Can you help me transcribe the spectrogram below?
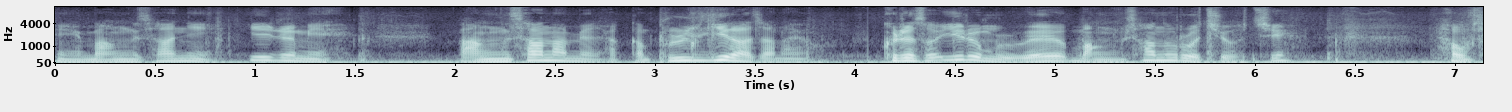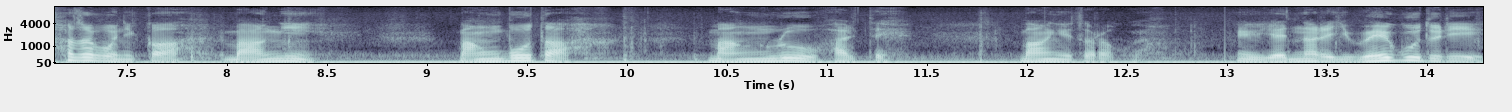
이 망산이 이름이 망산하면 약간 불길하잖아요. 그래서 이름을 왜 망산으로 지었지? 하고 찾아보니까 망이 망보다 망루 할 때 망이더라고요. 이 옛날에 이 외구들이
